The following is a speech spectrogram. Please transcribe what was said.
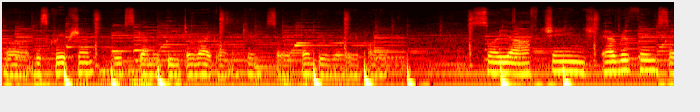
uh, description it's gonna be the right one okay so don't be worried about it so yeah I've changed everything. So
